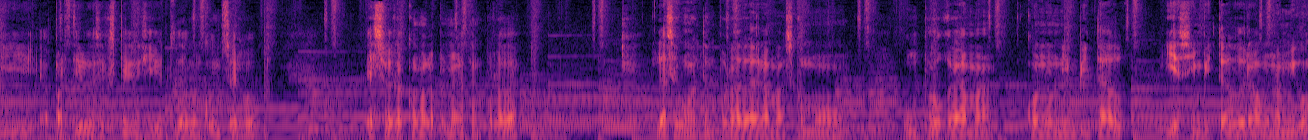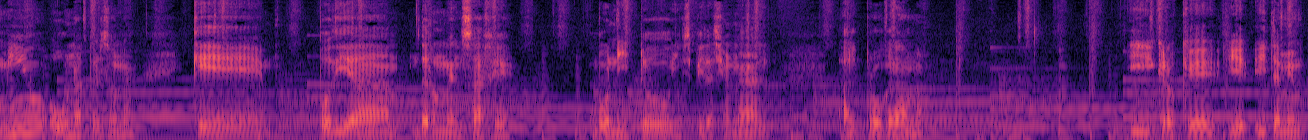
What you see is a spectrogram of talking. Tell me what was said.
y a partir de esa experiencia yo te daba un consejo. Eso era como la primera temporada. La segunda temporada era más como un programa con un invitado y ese invitado era un amigo mío o una persona que podía dar un mensaje bonito, inspiracional al programa y creo que y, también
